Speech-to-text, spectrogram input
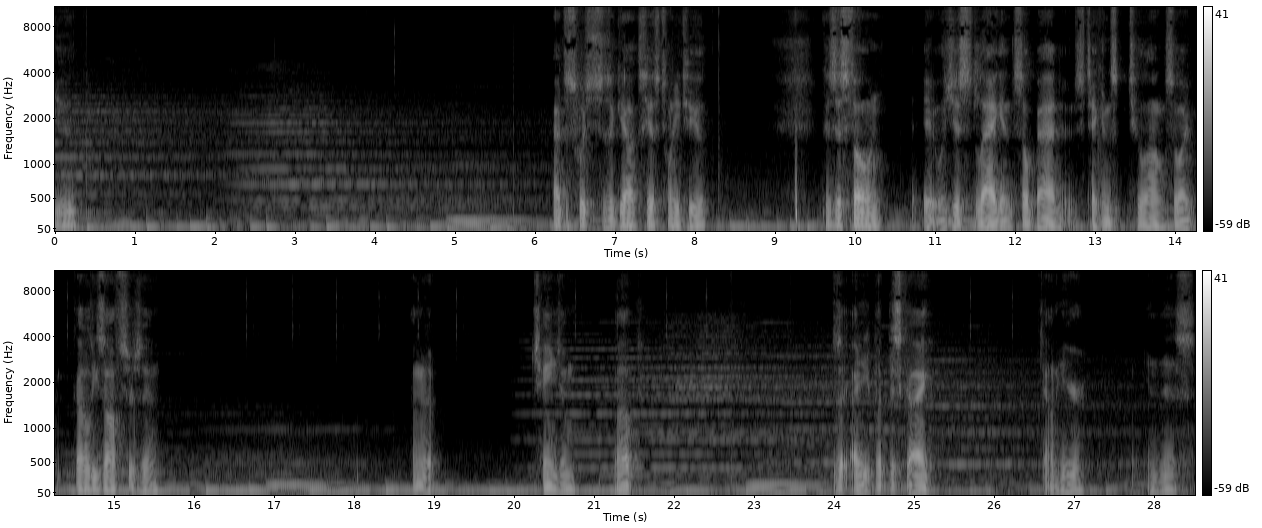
you I have to switch to the Galaxy S22 because this phone it was just lagging so bad it was taking too long so I got all these officers in I'm gonna change them up. Cause I, I need to put this guy down here in this.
